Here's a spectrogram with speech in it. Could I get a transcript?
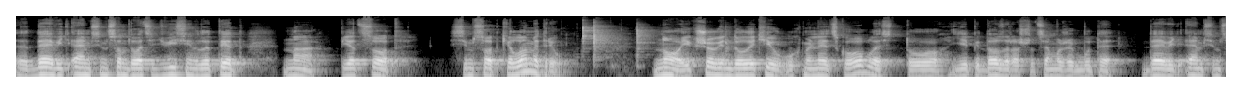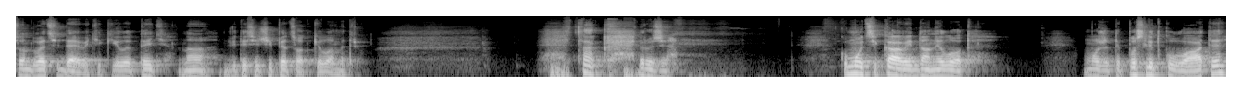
9М728 летить на 500-700 кілометрів. Но якщо він долетів у Хмельницьку область, то є підозра, що це може бути 9М729, який летить на 2500 км. Так, друзі. Кому цікавий даний лот, можете послідкувати,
